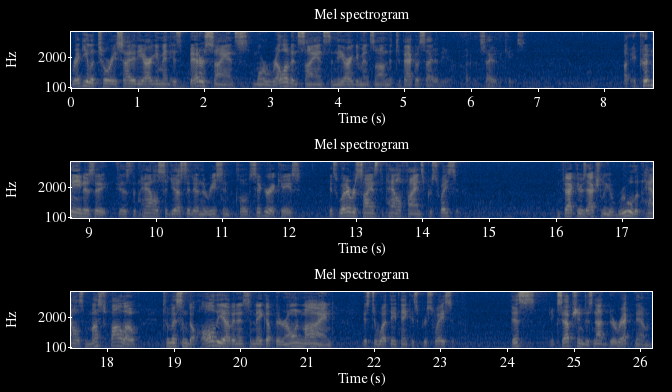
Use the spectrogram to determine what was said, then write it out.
regulatory side of the argument is better science, more relevant science than the arguments on the tobacco side of the, uh, side of the case? Uh, it could mean, as the, as the panel suggested in the recent clove cigarette case, it's whatever science the panel finds persuasive. In fact, there's actually a rule that panels must follow to listen to all the evidence and make up their own mind as to what they think is persuasive. This exception does not direct them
